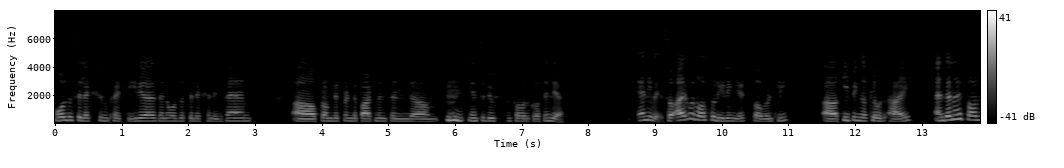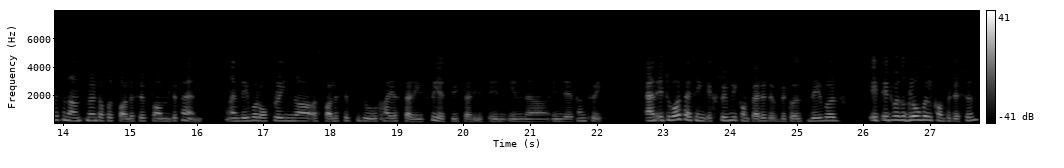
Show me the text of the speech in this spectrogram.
all the selection criteria and all the selection exams uh, from different departments and um, institutions all across India. Anyway, so I was also reading it fervently, uh, keeping a close eye. And then I saw this announcement of a scholarship from Japan. And they were offering uh, a scholarship to do higher studies, PhD studies in, in, uh, in their country and it was i think extremely competitive because they were it, it was a global competition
